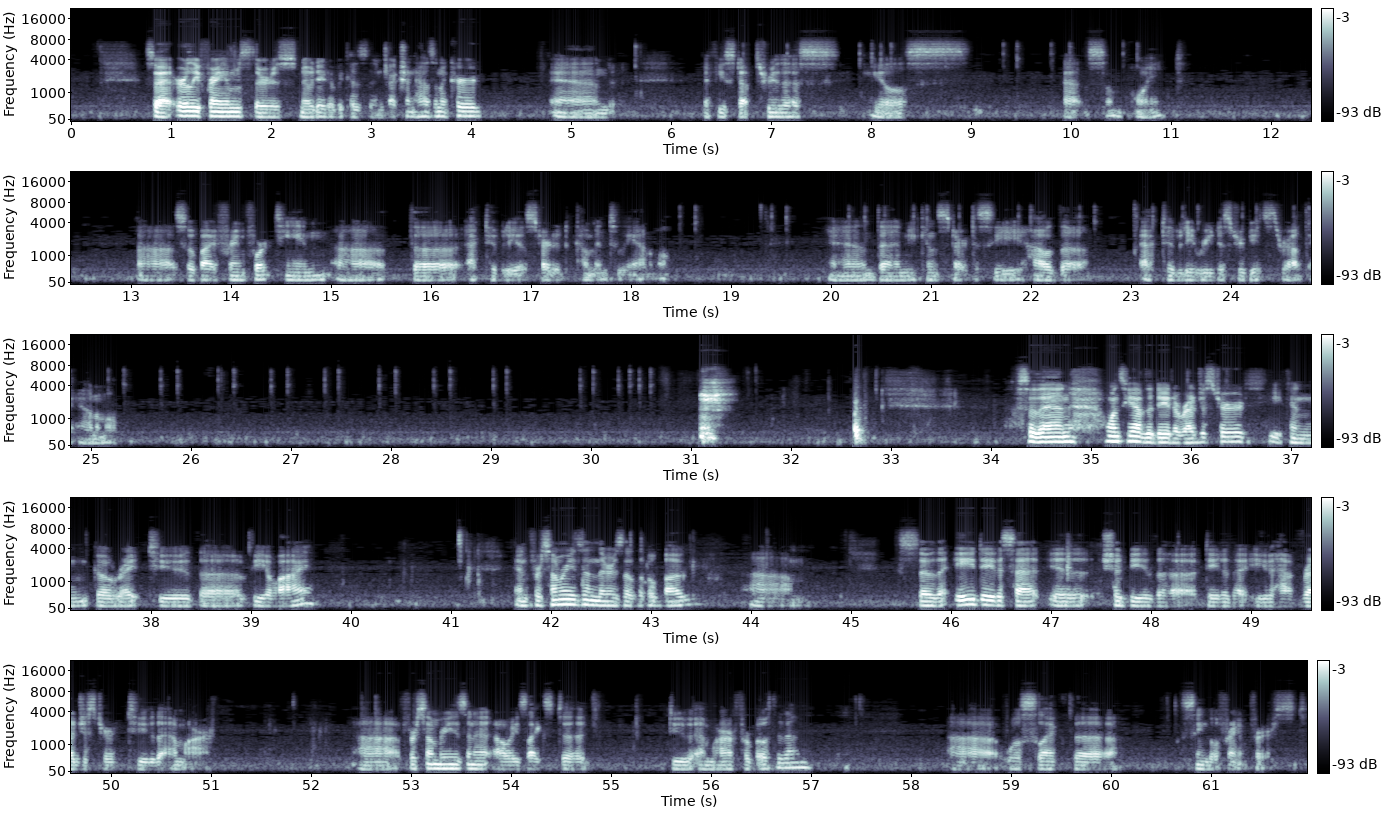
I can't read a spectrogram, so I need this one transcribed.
So at early frames, there's no data because the injection hasn't occurred. And if you step through this, you'll at some point uh, so by frame 14, uh, the activity has started to come into the animal. And then you can start to see how the activity redistributes throughout the animal. So then once you have the data registered, you can go right to the VOI and for some reason, there's a little bug. Um, so the A data set is, should be the data that you have registered to the MR. Uh, for some reason, it always likes to do MR for both of them. Uh, we'll select the single frame first.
